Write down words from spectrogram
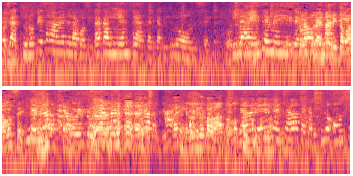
O sea, tú no empiezas a ver la cosita caliente hasta el capítulo 11. Y la gente me dice, wow, me gente brinca para mantienes- 11. Me- No, pero, bien me mantenido enganchado hasta el capítulo 11.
